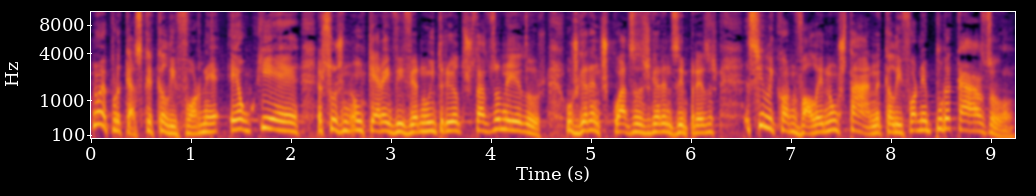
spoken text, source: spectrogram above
Não é por acaso que a Califórnia é o que é. As pessoas não querem viver no interior dos Estados Unidos. Os grandes quadros, as grandes empresas. A Silicon Valley não está na Califórnia por acaso.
